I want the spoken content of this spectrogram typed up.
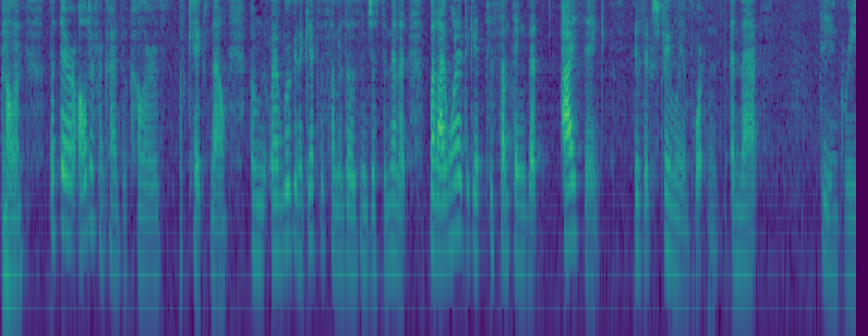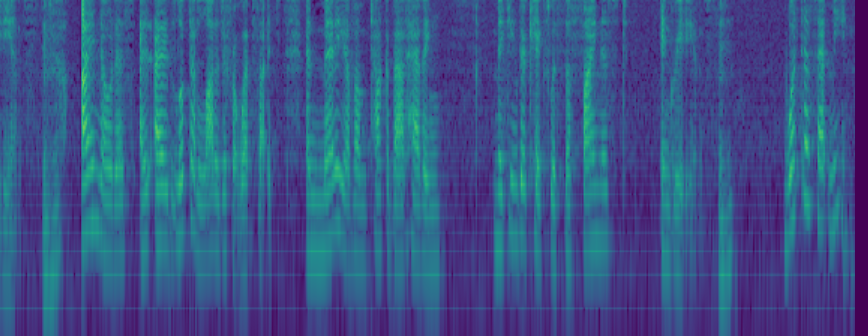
color. Mm-hmm. But there are all different kinds of colors of cakes now, and, and we're going to get to some of those in just a minute. But I wanted to get to something that I think is extremely important, and that's the ingredients. Mm-hmm. I notice, I, I looked at a lot of different websites, and many of them talk about having, making their cakes with the finest ingredients. Mm-hmm. What does that mean?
